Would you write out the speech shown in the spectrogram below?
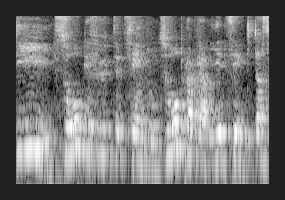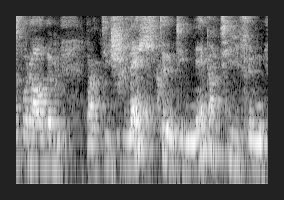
die so gefüttert sind und so programmiert sind, dass vor allem die schlechten, die negativen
